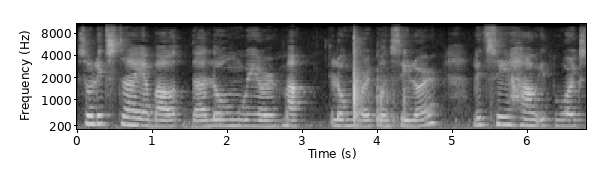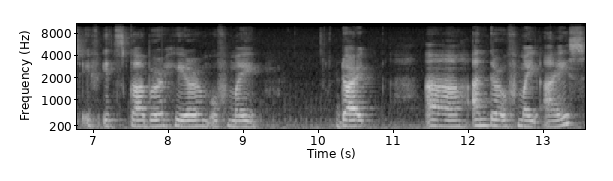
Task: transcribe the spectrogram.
So let's try about the long wear MAC long wear concealer. Let's see how it works if it's cover here of my dark uh, under of my eyes.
